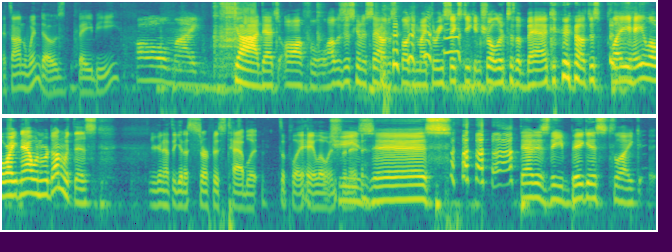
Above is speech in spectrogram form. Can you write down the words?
It's on Windows, baby. Oh my god, that's awful. I was just gonna say I'll just plug in my 360 controller to the back and I'll just play Halo right now when we're done with this. You're gonna have to get a Surface tablet to play Halo Infinite. Jesus. that is the biggest like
